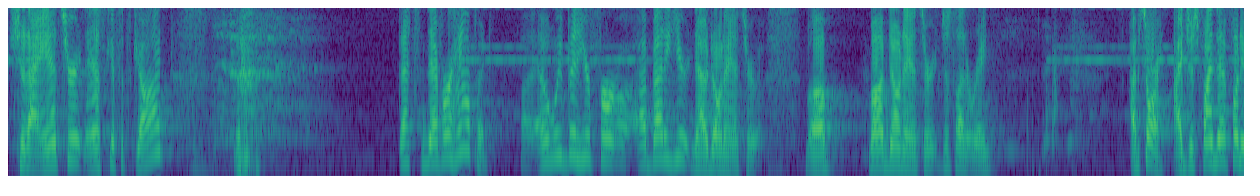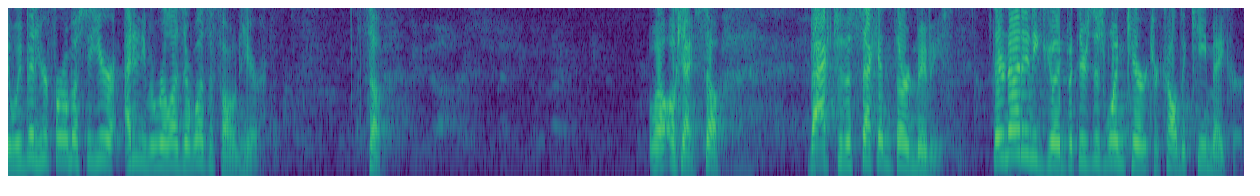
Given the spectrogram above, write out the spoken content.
Should I answer it and ask if it's God? That's never happened. Uh, we've been here for about a year. No, don't answer. Mom, Mom, don't answer. Just let it ring. I'm sorry. I just find that funny. We've been here for almost a year. I didn't even realize there was a phone here. So, well, okay. So, back to the second and third movies. They're not any good, but there's this one character called the Keymaker.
